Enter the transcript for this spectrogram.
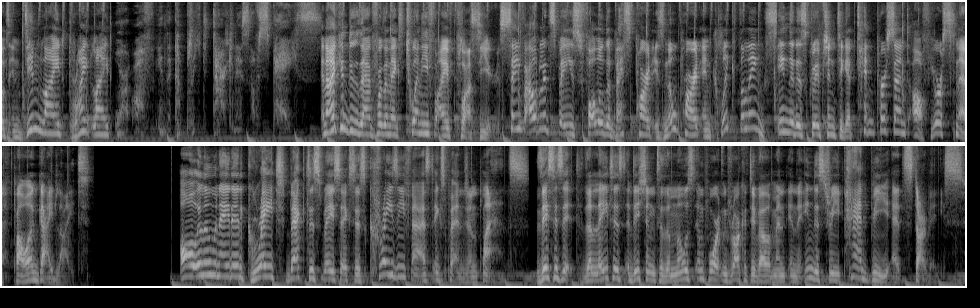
models in dim light, bright light, or off in the complete darkness of space. And I can do that for the next 25 plus years. Save outlet space, follow the best part is no part, and click the links in the description to get 10% off your SnapPower Guide Light. All illuminated, great back to SpaceX's crazy fast expansion plans. This is it, the latest addition to the most important rocket development in the industry, Pad B at Starbase.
